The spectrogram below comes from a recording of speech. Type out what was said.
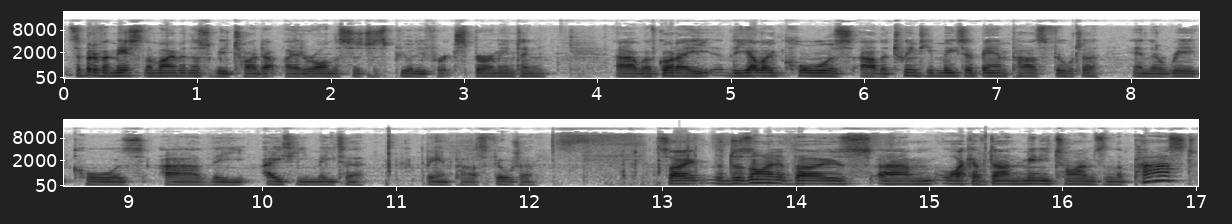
it's a bit of a mess at the moment. This will be tied up later on. This is just purely for experimenting. Uh, we've got a the yellow cores are the 20 meter bandpass filter, and the red cores are the 80 meter bandpass filter. So the design of those, um, like I've done many times in the past,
